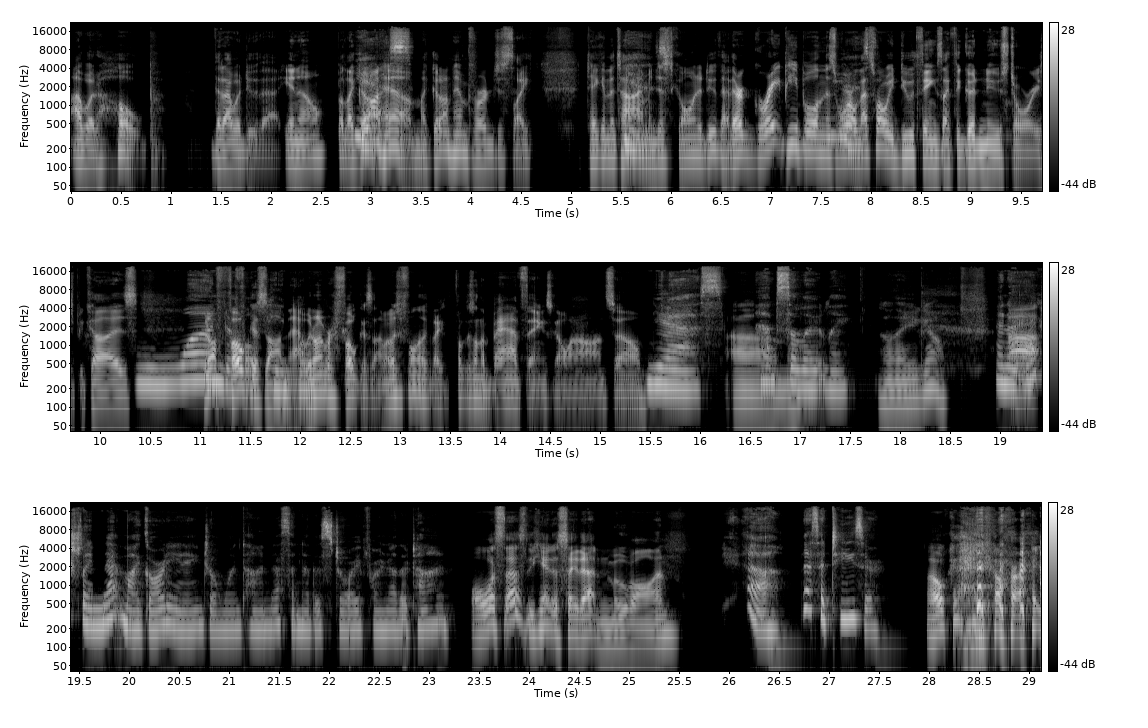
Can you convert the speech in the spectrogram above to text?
I would hope that I would do that, you know. But like, good on him. Like, good on him for just like taking the time and just going to do that. There are great people in this world. That's why we do things like the good news stories because we don't focus on that. We don't ever focus on. It. We always like focus on the bad things going on. So, Yes, um, absolutely. So there you go. And uh, I actually met my guardian angel one time. That's another story for another time. Well, what's that? You can't just say that and move on. Yeah, that's a teaser. Okay, all right.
